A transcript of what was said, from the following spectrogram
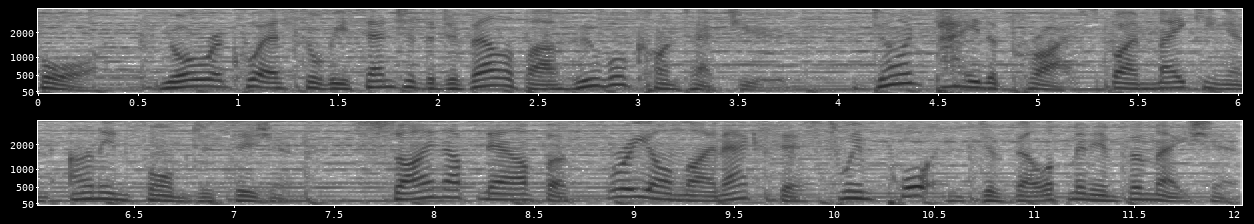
4. Your request will be sent to the developer who will contact you. Don't pay the price by making an uninformed decision. Sign up now for free online access to important development information.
